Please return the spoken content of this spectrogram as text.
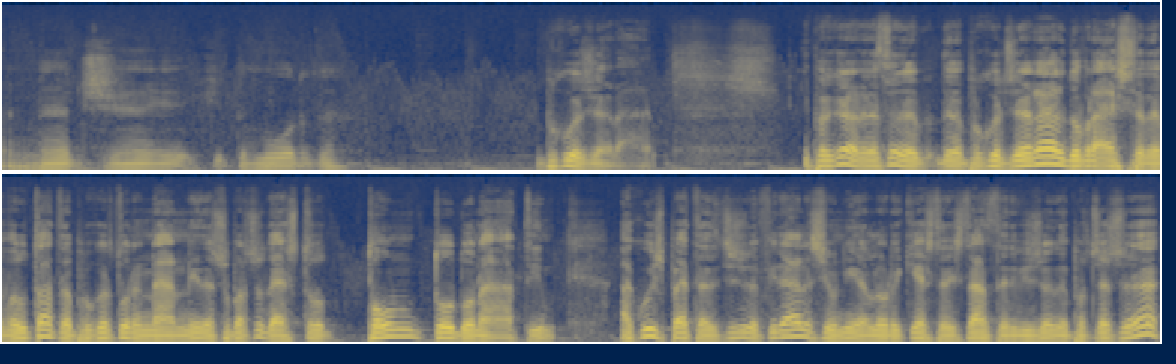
Mannaggia, Murd. Procura Generale. In particolare la relazione della Procura Generale dovrà essere valutata dal procuratore Nanni del suo braccio destro Tonto Donati, a cui spetta la decisione finale se unire alla richiesta di istanza di revisione del processo eh,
